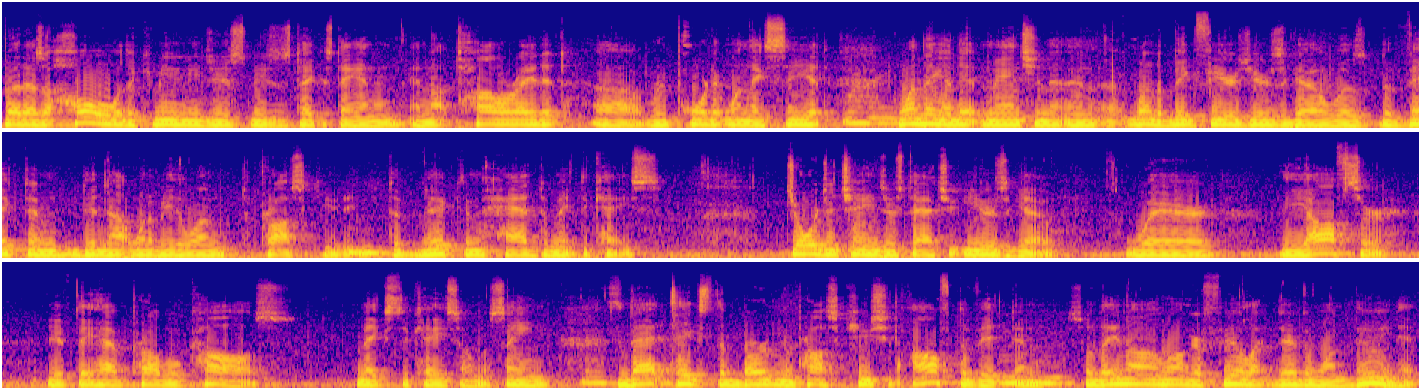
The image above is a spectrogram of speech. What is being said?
But as a whole, the community just needs to take a stand and, and not tolerate it, uh, report it when they see it. Right. One thing I didn't mention, and one of the big fears years ago was the victim did not want to be the one to prosecute it. The victim had to make the case. Georgia changed their statute years ago where the officer, if they have probable cause, makes the case on the scene. That takes the burden of prosecution off the victim, mm-hmm. so they no longer feel like they're the one doing it,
